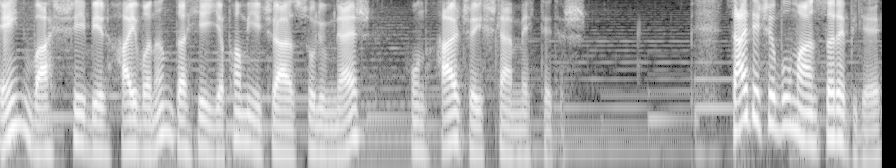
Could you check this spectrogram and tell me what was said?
en vahşi bir hayvanın dahi yapamayacağı zulümler hunharca işlenmektedir. Sadece bu manzara bile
